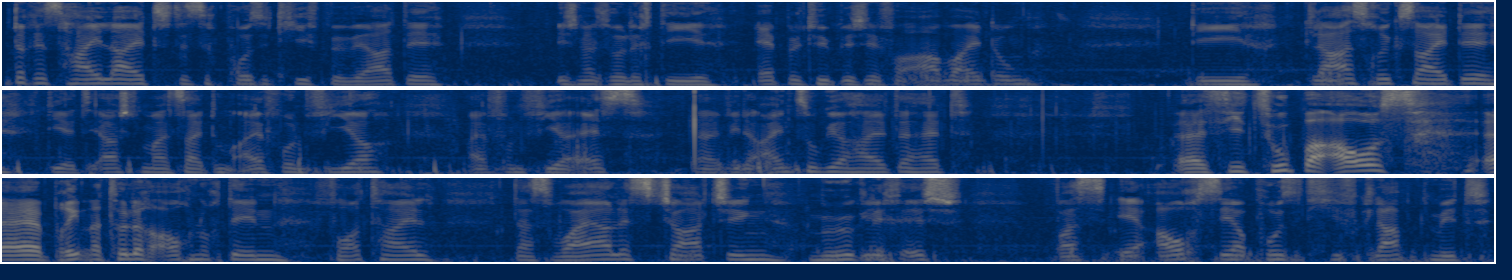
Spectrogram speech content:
Ein weiteres Highlight, das ich positiv bewerte, ist natürlich die Apple-typische Verarbeitung. Die Glasrückseite, die jetzt erstmals seit dem iPhone 4, iPhone 4S äh, wieder Einzug gehalten hat. Äh, sieht super aus, äh, bringt natürlich auch noch den Vorteil, dass Wireless Charging möglich ist, was auch sehr positiv klappt mit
